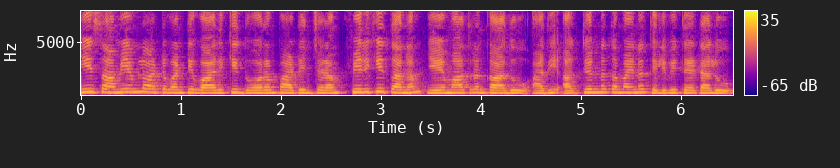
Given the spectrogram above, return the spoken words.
ఈ సమయంలో అటువంటి వారికి దూరం పాటించడం పిరికితనం ఏమాత్రం కాదు. అది అత్యున్నతమైన తెలివితేటలు.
